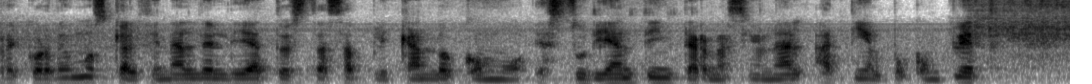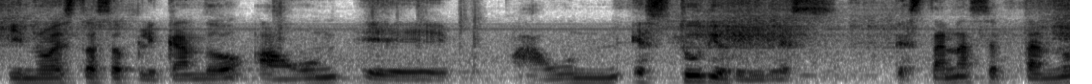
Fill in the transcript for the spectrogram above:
Recordemos que al final del día tú estás aplicando como estudiante internacional a tiempo completo y no estás aplicando a un, eh, a un estudio de inglés te están aceptando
